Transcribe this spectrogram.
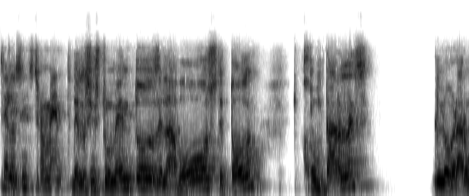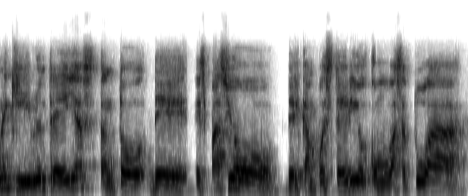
De los instrumentos. De los instrumentos, de la voz, de todo, juntarlas, lograr un equilibrio entre ellas, tanto de espacio del campo estéreo, cómo vas a tú a,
